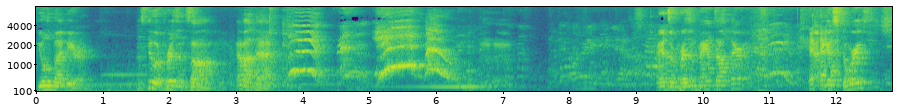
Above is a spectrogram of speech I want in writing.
fueled by beer. Let's do a prison song. How about that? yeah We had some prison fans out there. Got Any good stories?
